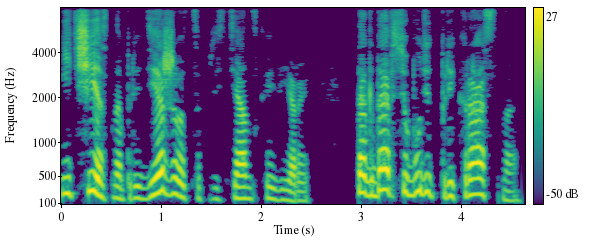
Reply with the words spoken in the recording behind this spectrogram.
и честно придерживаться христианской веры. Тогда все будет прекрасно.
